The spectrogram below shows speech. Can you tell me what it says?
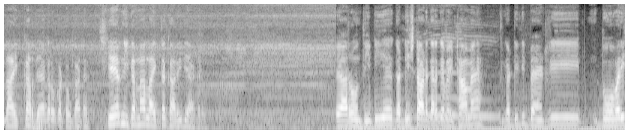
ਲਾਈਕ ਕਰ ਦਿਆ ਕਰੋ ਘੱਟੋ ਘੱਟ। ਸ਼ੇਅਰ ਨਹੀਂ ਕਰਨਾ ਲਾਈਕ ਤਾਂ ਕਰ ਹੀ ਦਿਆ ਕਰੋ। ਯਾਰ ਹੁੰਦੀ ਪਈ ਏ। ਗੱਡੀ ਸਟਾਰਟ ਕਰਕੇ ਬੈਠਾ ਮੈਂ। ਗੱਡੀ ਦੀ ਬੈਟਰੀ ਦੋ ਵਾਰੀ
